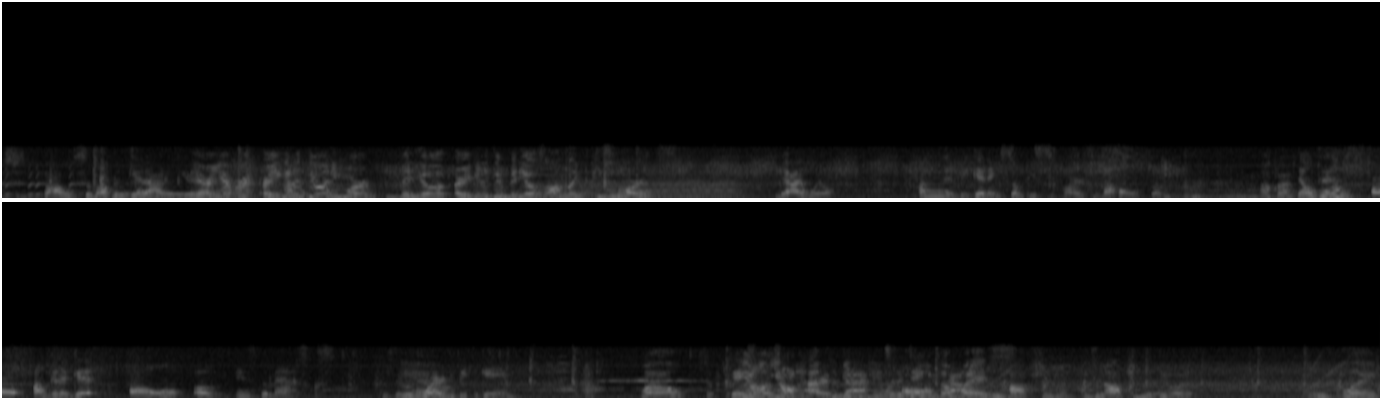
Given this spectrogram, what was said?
Let's just bottle some up and get out of here. Hey, are you ever are you gonna do any more video? Are you gonna do videos on like pieces of hearts? Yeah, I will. I'm gonna be getting some pieces of hearts, not all of them. Okay. The only thing I'm all, I'm gonna get all of is the masks, because they're Yeah. required to beat the game. Well, okay, you don't you don't have to beat the game with the all of them, but it's an option. It's an option to do it. Like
